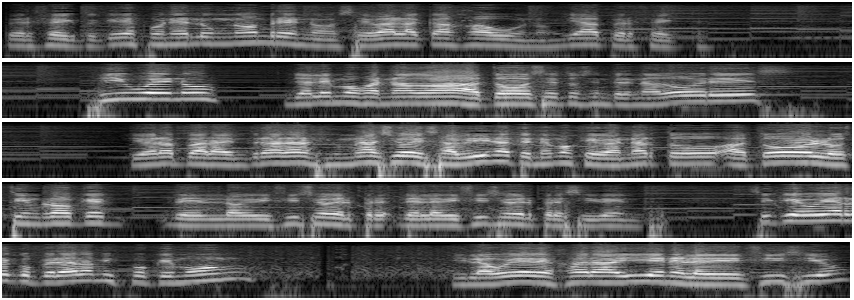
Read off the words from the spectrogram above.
Perfecto. ¿Quieres ponerle un nombre? No, se va a la caja 1. Ya, perfecto. Y bueno, Ya le hemos ganado a, todos estos entrenadores. Y ahora para entrar al gimnasio de Sabrina tenemos que ganar todo, a todos los Team Rocket del edificio del, del edificio del presidente. Así que voy a recuperar a mis Pokémon. Y la voy a dejar ahí en el edificio.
